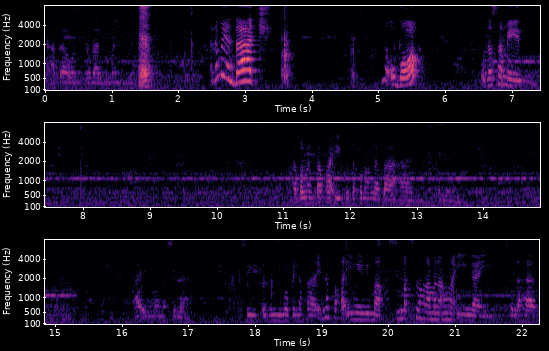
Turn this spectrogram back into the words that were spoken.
Naagawan nito lagi mag-ina. Ano ba yan, Dutch? Naubo? Maid. Habang nagpapaikot ako ng labahan, ayun. Kain muna sila. Kasi pag hindi mo pinakain, napakaingay ni Max. Si Max lang naman ang maingay sa lahat.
